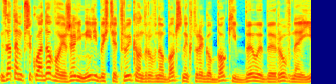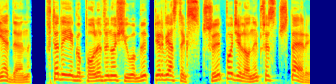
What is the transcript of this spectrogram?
Zatem przykładowo, jeżeli mielibyście trójkąt równoboczny, którego boki byłyby równe 1, wtedy jego pole wynosiłoby pierwiastek z 3 podzielony przez 4.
